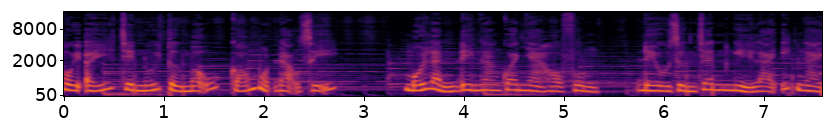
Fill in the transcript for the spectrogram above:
Hồi ấy trên núi Từ Mẫu có một đạo sĩ. Mỗi lần đi ngang qua nhà họ Phùng đều dừng chân nghỉ lại ít ngày.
